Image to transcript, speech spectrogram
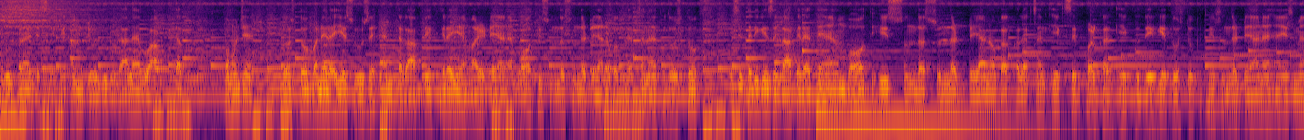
ज़रूर करें, जिससे कि हम जो वीडियो डालें, वो आप तक पहुँचें। दोस्तों, बने रहिए शुरू से एंड तक। आप देखते रहिए, हमारी डिज़ाइन है बहुत ही सुंदर सुंदर डिज़ाइनों का कलेक्शन है। तो दोस्तों, इसी तरीके से लाते रहते हैं हम। बहुत ही सुंदर सुंदर डिज़ाइनों का कलेक्शन एक से बढ़कर एक। तो देखिए दोस्तों, कितनी सुंदर डिज़ाइने हैं इसमें।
